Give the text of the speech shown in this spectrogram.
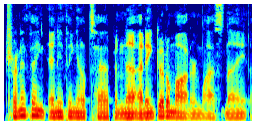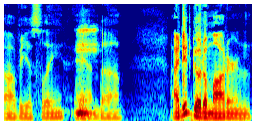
trying to think anything else happened. No, I didn't go to modern last night, obviously, Mm. and uh, I did go to modern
